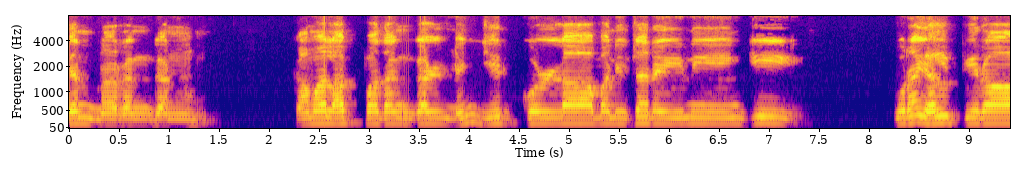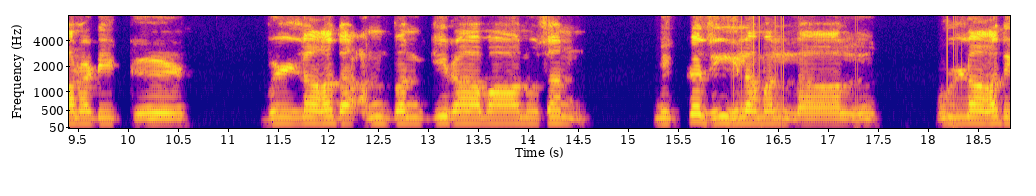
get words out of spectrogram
தென்னரங்கன் கமலப்பதங்கள் நெஞ்சிற்கொள்ளா மனுஷரை நீங்கி குறையல் பிரானடி கீழ் வில்லாத அன்பன் கிராமானுசன் மிக்க சீலமல்லால் உள்ளாது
